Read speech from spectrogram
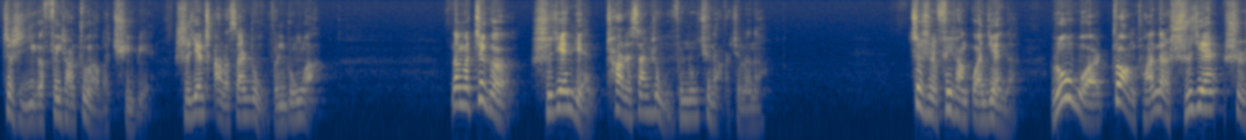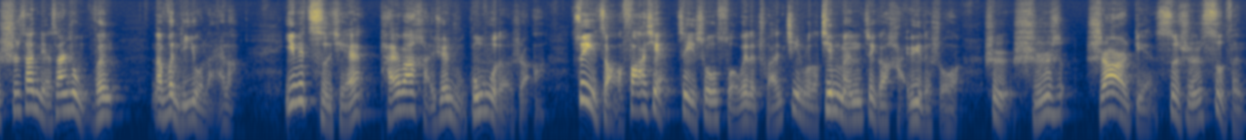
这是一个非常重要的区别，时间差了三十五分钟啊。那么这个时间点差了三十五分钟去哪儿去了呢？这是非常关键的。如果撞船的时间是十三点三十五分，那问题又来了，因为此前台湾海巡署公布的是啊。最早发现这艘所谓的船进入到金门这个海域的时候是十十二点四十四分，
